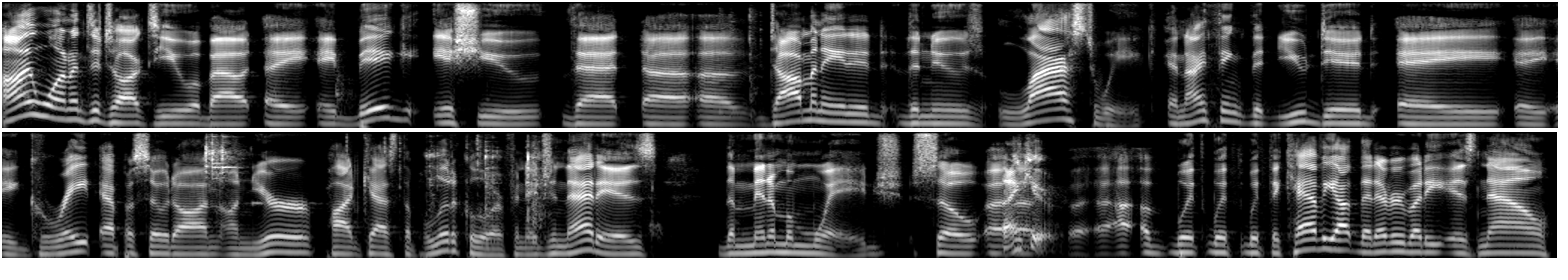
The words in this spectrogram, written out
I wanted to talk to you about a, a big issue that uh, uh, dominated the news last week, and I think that you did a, a a great episode on on your podcast, The Political Orphanage, and that is the minimum wage. So, uh, Thank you. uh, uh, with with with the caveat that everybody is now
